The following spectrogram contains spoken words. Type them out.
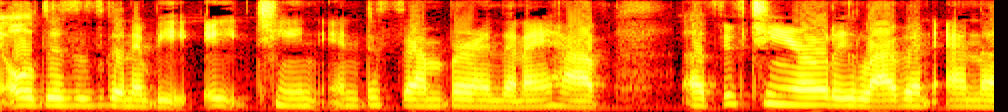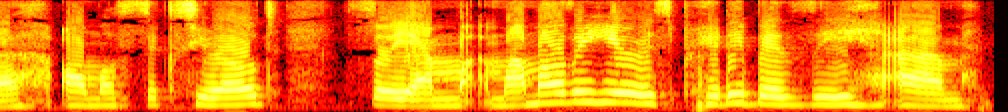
oldest is going to be 18 in December, and then I have a 15 year old, 11, and a almost 6 year old. So, yeah, mama over here is pretty busy. Um,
